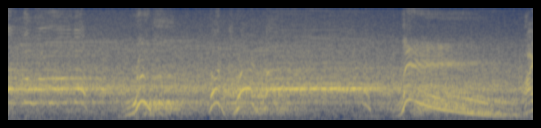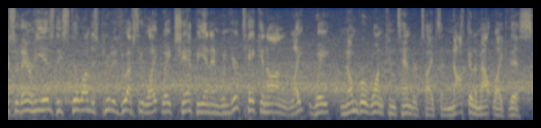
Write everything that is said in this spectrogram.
of the world, Bruce the Dragon Lee. All right, so there he is, the still undisputed UFC lightweight champion. And when you're taking on lightweight number one contender types and knocking them out like this,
